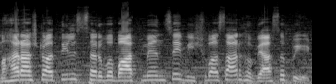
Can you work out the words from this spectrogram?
महाराष्ट्रातील सर्व बातम्यांचे विश्वासार्ह व्यासपीठ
